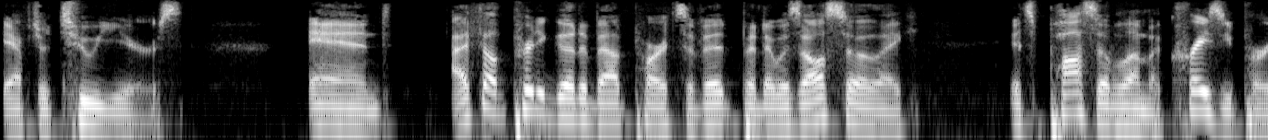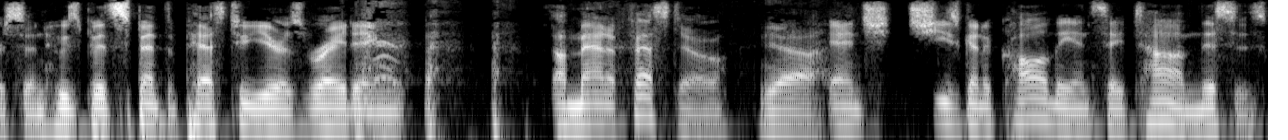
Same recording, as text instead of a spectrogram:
after two years, and I felt pretty good about parts of it, but it was also like it's possible I'm a crazy person who's been spent the past two years writing a manifesto yeah. and sh- she's going to call me and say, "Tom, this is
